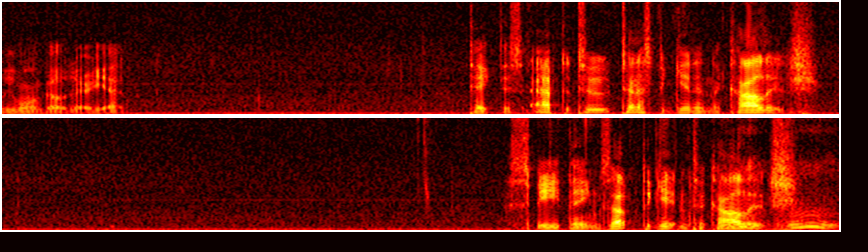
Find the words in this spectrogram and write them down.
We won't go there yet. Take this aptitude test to get into college. Speed things up to get into college. Mm,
